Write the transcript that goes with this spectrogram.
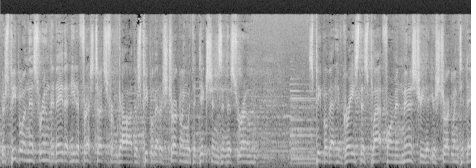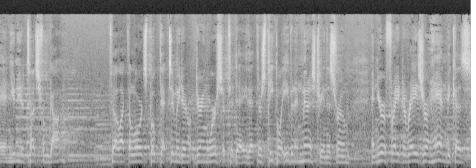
There's people in this room today that need a fresh touch from God. There's people that are struggling with addictions in this room. There's people that have graced this platform in ministry that you're struggling today and you need a touch from God I felt like the Lord spoke that to me during worship today that there's people even in ministry in this room and you're afraid to raise your hand because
